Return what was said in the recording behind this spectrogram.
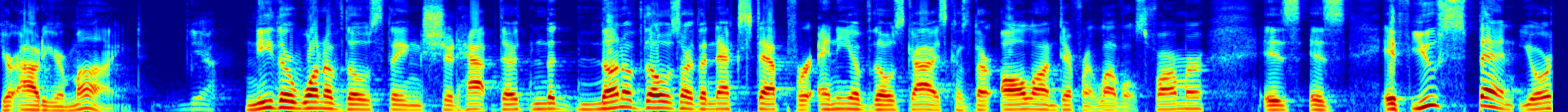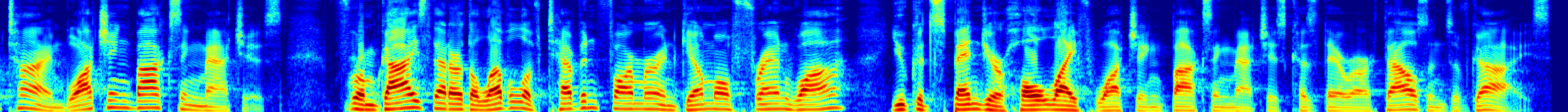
you're out of your mind. Yeah. Neither one of those things should happen. None of those are the next step for any of those guys because they're all on different levels. Farmer is is if you spent your time watching boxing matches from guys that are the level of Tevin Farmer and Guillermo Frenois, you could spend your whole life watching boxing matches because there are thousands of guys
